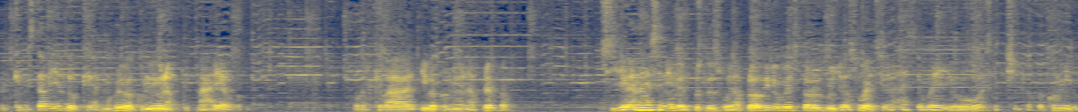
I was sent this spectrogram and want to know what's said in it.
el que me está viendo que a lo mejor iba conmigo en la primaria, güey, o el que iba conmigo en la prepa. Si llegan a ese nivel, pues les voy a aplaudir y voy a estar orgulloso, voy a decir, ah, ese güey o esa chica fue conmigo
